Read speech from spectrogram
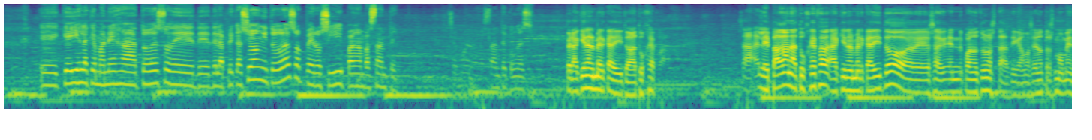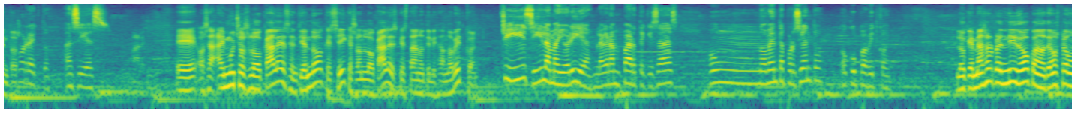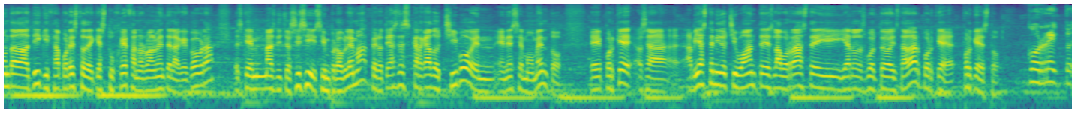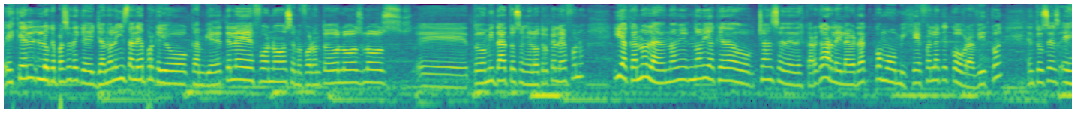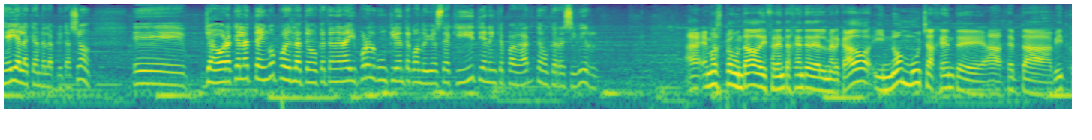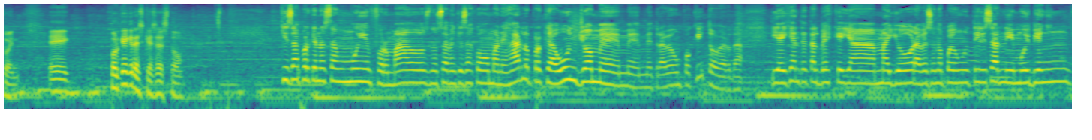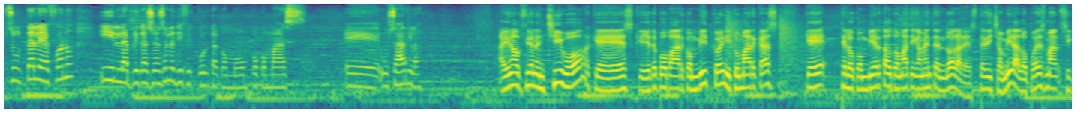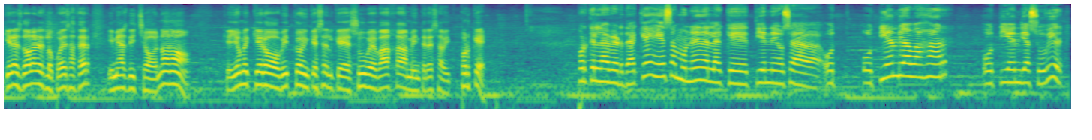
Eh, que ella es la que maneja todo eso de, de- de la aplicación y todo eso, pero sí, pagan bastante. Se mueve bastante con eso. Pero aquí en el mercadito, a tu jefa. O sea, le pagan a tu jefa aquí en el mercadito eh, o sea, en- cuando tú no estás, digamos, en otros momentos. Correcto, así es. Eh, o sea, hay muchos locales, entiendo que sí, que son locales que están utilizando Bitcoin. Sí, sí, la mayoría, la gran parte, quizás un 90% ocupa Bitcoin. Lo que me ha sorprendido cuando te hemos preguntado a ti, quizá por esto de que es tu jefa normalmente la que cobra, es que me has dicho sí, sí, sin problema, pero te has descargado Chivo en, en ese momento. Eh, ¿Por qué? O sea, ¿habías tenido Chivo antes, la borraste y ahora la has vuelto a instalar? ¿Por qué? ¿Por qué esto? Correcto, es que lo que pasa es de que ya no la instalé porque yo cambié de teléfono, se me fueron todos los, eh, todos mis datos en el otro teléfono y acá no, la, no, había, quedado chance de descargarla y la verdad como mi jefa es la que cobra Bitcoin, entonces es ella la que anda la aplicación. Eh, y ahora que la tengo, pues la tengo que tener ahí por algún cliente cuando yo esté aquí, tienen que pagar, tengo que recibirlo. Eh, Hemos preguntado a diferente gente del mercado y no mucha gente acepta Bitcoin. Eh, ¿Por qué crees que es esto? Quizás porque no están muy informados, no saben quizás cómo manejarlo, porque aún yo me, me, me trabé un poquito, ¿verdad? Y hay gente tal vez que ya mayor, a veces no pueden utilizar ni muy bien su teléfono y la aplicación se les dificulta como un poco más eh, usarla. Hay una opción en Chivo que es que yo te puedo pagar con Bitcoin y tú marcas que te lo convierta automáticamente en dólares. Te he dicho, mira, lo puedes si quieres dólares lo puedes hacer y me has dicho, no, no, que yo me quiero Bitcoin, que es el que sube, baja, me interesa Bitcoin. ¿Por qué? Porque la verdad que es esa moneda la que tiene, o sea, o, o tiende a bajar o tiende a subir.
